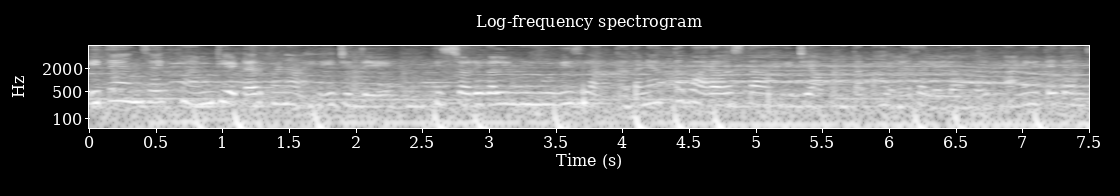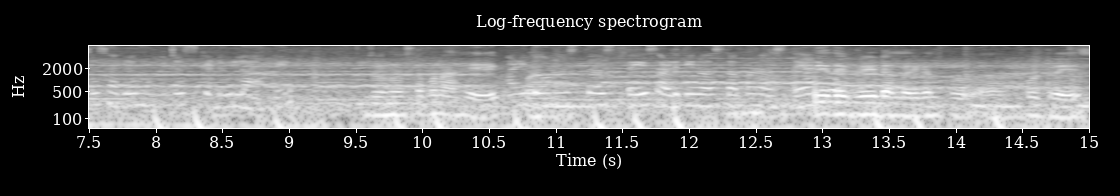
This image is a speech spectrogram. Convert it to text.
इथे यांचं एक फॅम थिएटर पण आहे जिथे हिस्टॉरिकल मूवीज लागतात. आणि आत्ता बारा वाजता आहे जी आपण आता पाहायला झालेलो आहोत. आणि इथे त्यांचं सगळं मूवीचं शेड्यूल आहे. दोन वाजता पण आहे आणि दोन वाजता असते साडेतीन वाजता पण असते. आणि इथे ग्रेट अमेरिकन फूड रेस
